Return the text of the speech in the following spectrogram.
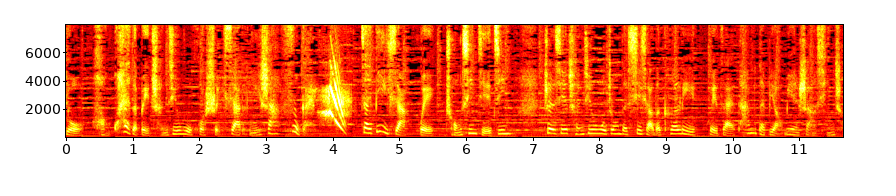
就很快的被沉积物或水下的泥沙覆盖了，在地下会重新结晶。这些沉积物中的细小的颗粒会在它们的表面上形成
